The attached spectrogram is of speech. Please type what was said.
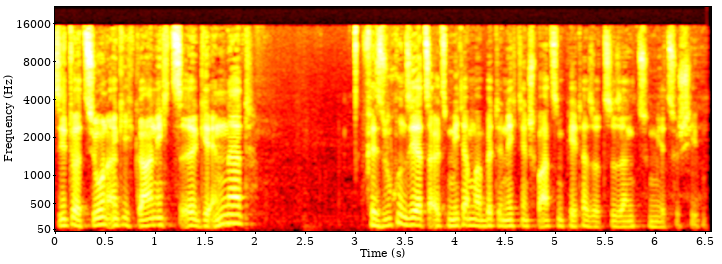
Situation eigentlich gar nichts äh, geändert. Versuchen Sie jetzt als Mieter mal bitte nicht den schwarzen Peter sozusagen zu mir zu schieben.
